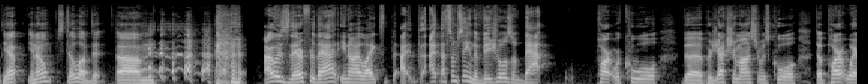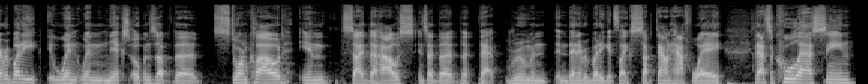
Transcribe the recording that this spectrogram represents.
yep, you know, still loved it. Um, I was there for that. You know, I liked. I, I that's what I'm saying. The visuals of that part were cool. The projection monster was cool. The part where everybody, when when Nix opens up the storm cloud inside the house, inside the, the that room, and and then everybody gets like sucked down halfway. That's a cool ass scene.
